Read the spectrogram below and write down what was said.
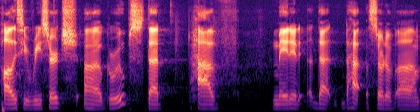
policy research uh, groups that have made it that ha sort of um,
